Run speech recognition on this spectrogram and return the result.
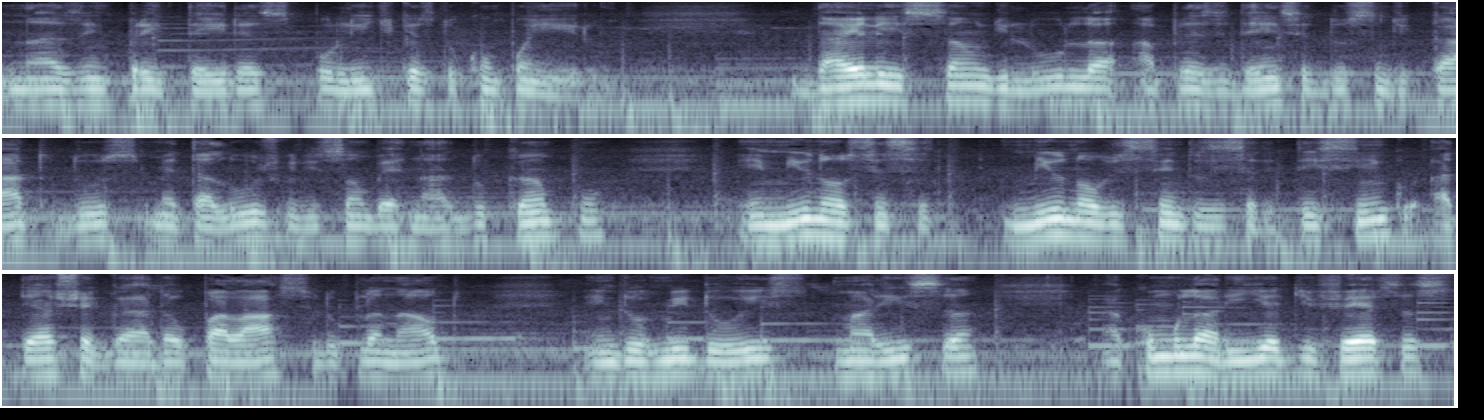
nas empreiteiras políticas do companheiro. Da eleição de Lula à presidência do Sindicato dos Metalúrgicos de São Bernardo do Campo em 1975 até a chegada ao Palácio do Planalto em 2002, Marissa acumularia diversas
